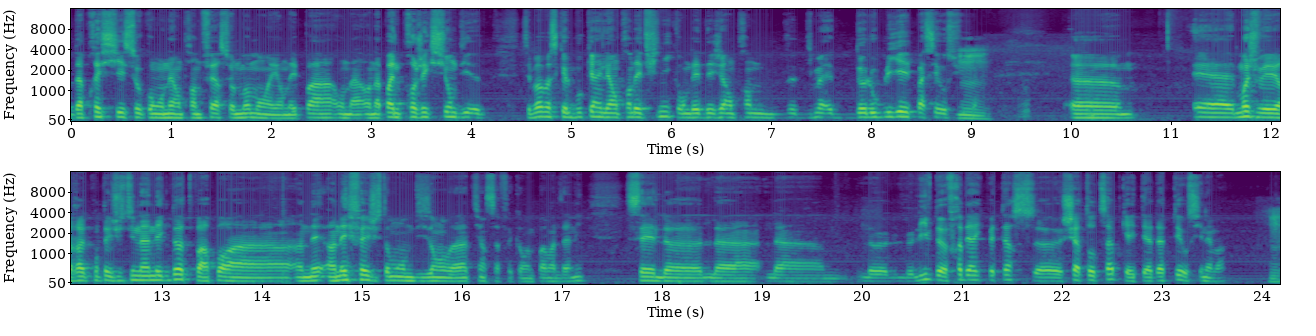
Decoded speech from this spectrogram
d'apprécier ce qu'on est en train de faire sur le moment et on n'est pas, on a, on n'a pas une projection. C'est pas parce que le bouquin il est en train d'être fini qu'on est déjà en train de, l'oublier et de passer au suivant. Hmm. Euh, et moi, je vais raconter juste une anecdote par rapport à un, un effet, justement, en me disant, ah, tiens, ça fait quand même pas mal d'années. C'est le, livre de Frédéric Peters, euh, Château de sable, qui a été adapté au cinéma. Mhm.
